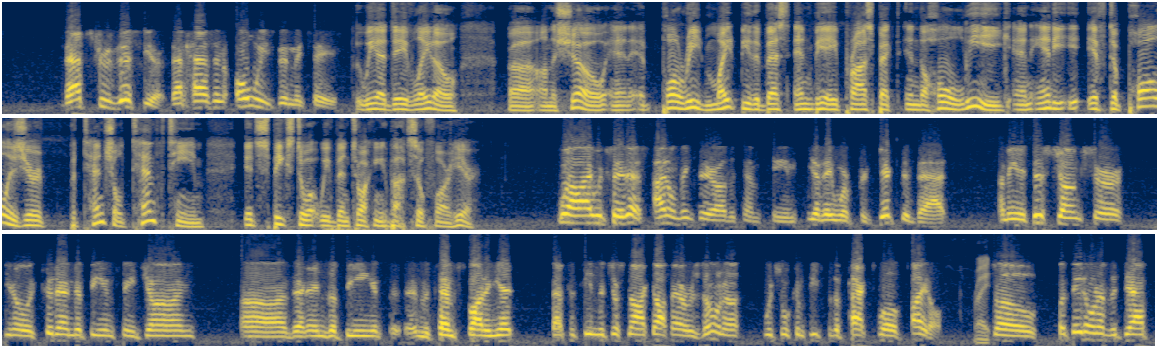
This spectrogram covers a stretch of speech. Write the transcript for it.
That's true this year. That hasn't always been the case. We had Dave Leitao uh, on the show, and uh, Paul Reed might be the best NBA prospect in the whole league. And Andy, if DePaul is your potential 10th team, it speaks to what we've been talking about so far here. Well, I would say this. I don't think they are the 10th team. Yeah, they were predicted that. I mean, at this juncture, you know, it could end up being St. John's uh, that ends up being in the 10th spot, and yet that's a team that just knocked off Arizona, which will compete for the Pac-12 title. Right. So, but they don't have the depth,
